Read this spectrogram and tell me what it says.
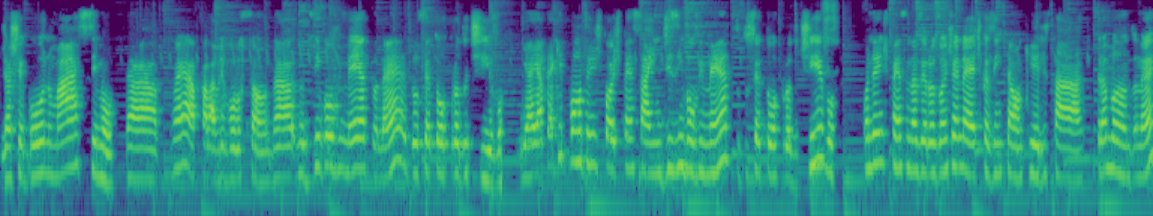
já chegou no máximo da não é a palavra evolução, da, no desenvolvimento, né, do setor produtivo. E aí até que ponto a gente pode pensar em desenvolvimento do setor produtivo quando a gente pensa nas erosões genéticas, então, que ele está tramando, né?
